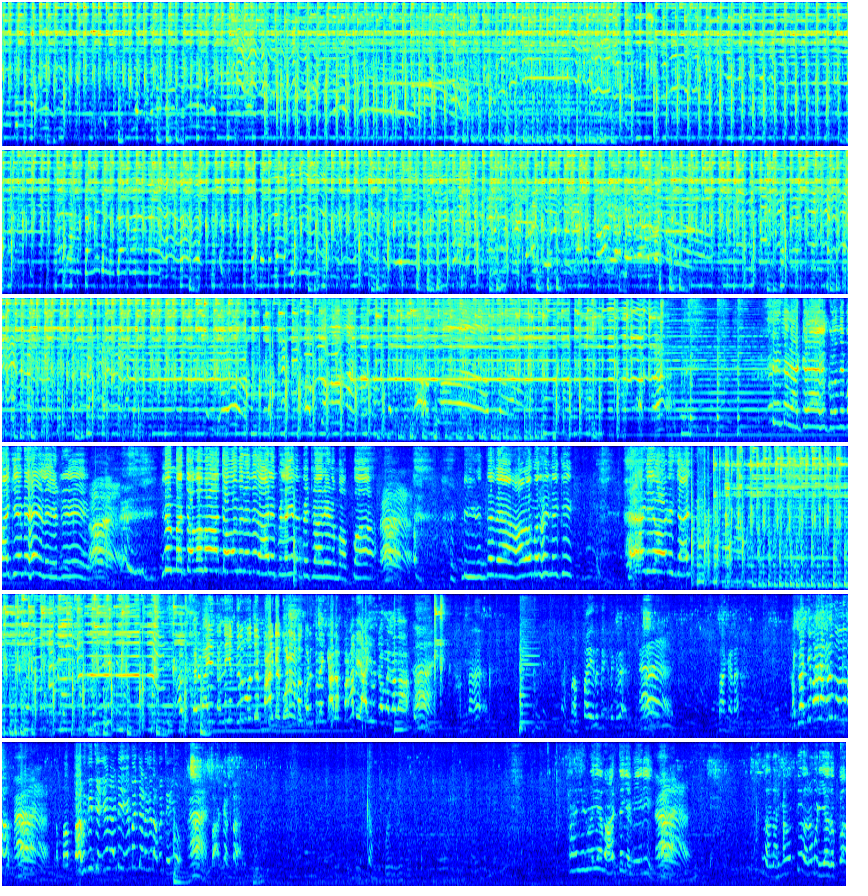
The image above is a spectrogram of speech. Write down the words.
Thank you. பெற்றாரே நம்ம அப்பா. நீ இருந்தத ஆழமரம் இன்னைக்கு. அடியோடு பார்க்க கூட நம்ம கொடுத்து வைக்காத பாவி ஆகிவிட்டோம் அல்லவா? அண்ணா நம்ம அப்பா இருந்து கிடக்குறாரு. பாக்கண்ணா அயோத்தியமாநகரம் போகலாம் நம்ம அப்பாவுக்கு செய்ய வேண்டிய ஏமச்சடங்கு நம்ம செய்வோம் பாக்கண்ணா என்னுடைய வார்த்தையை மீறி நான் அயோத்தி வர முடியாதப்பா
